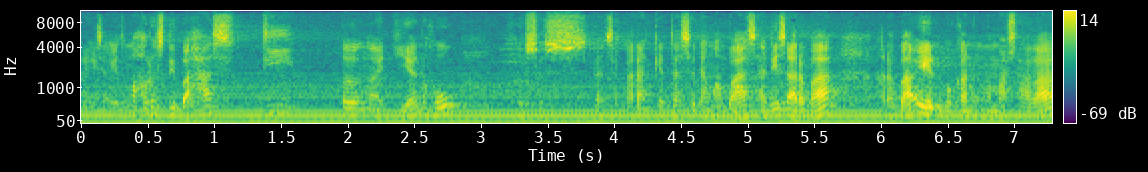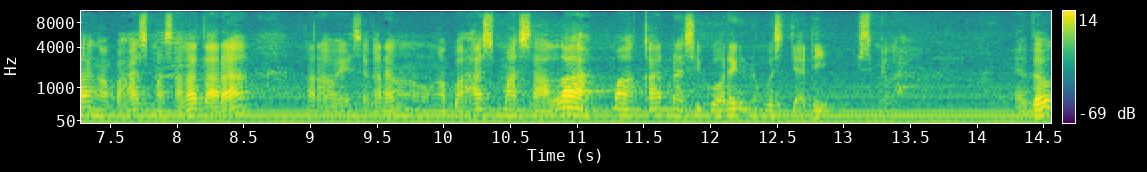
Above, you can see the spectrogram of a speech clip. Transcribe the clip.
Insya itu mah harus dibahas di pengajian hu khusus. Kan sekarang kita sedang membahas hadis arba arba'in bukan masalah ngebahas masalah tara taraweh. Sekarang ngebahas masalah makan nasi goreng nunggu jadi Bismillah. Itu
